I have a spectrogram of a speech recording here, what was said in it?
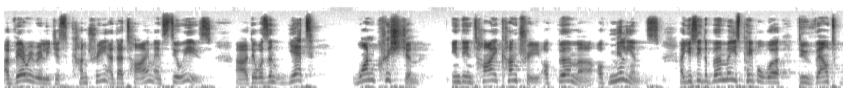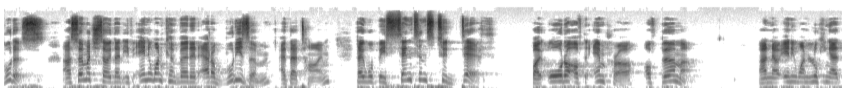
a very religious country at that time and still is. Uh, there wasn't yet one Christian in the entire country of Burma of millions. Uh, you see, the Burmese people were devout Buddhists. Uh, so much so that if anyone converted out of Buddhism at that time, they would be sentenced to death by order of the emperor of Burma. And now, anyone looking at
